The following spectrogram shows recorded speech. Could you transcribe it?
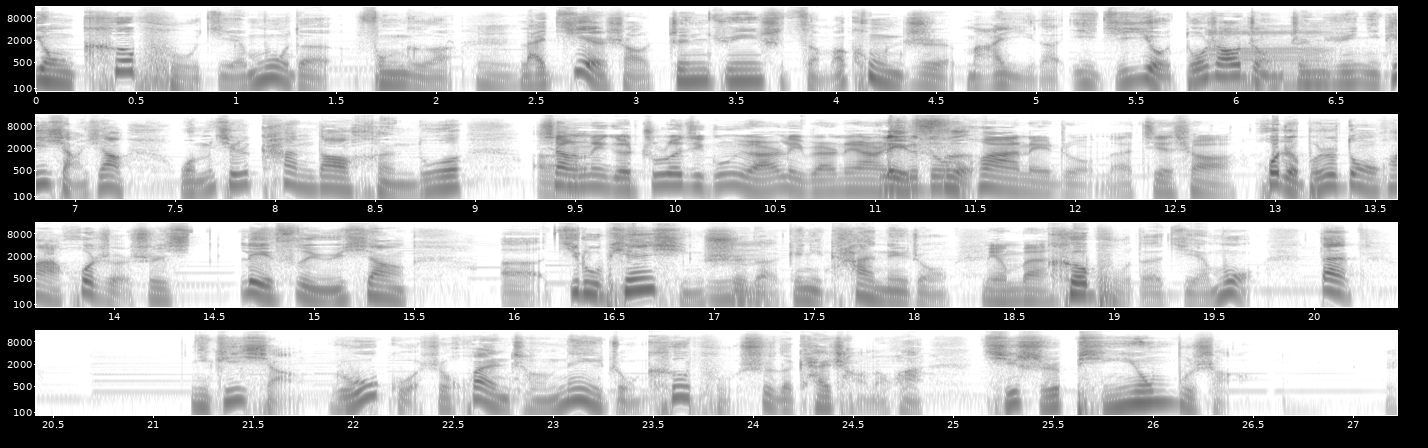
用科普节目的风格嗯，来介绍真菌是怎么控制蚂蚁的，以及有多少种真菌。你可以想象，我们其实看到很多、呃、像那个《侏罗纪公园》里边那样一个类似动画那种的介绍。或者不是动画，或者是类似于像呃纪录片形式的，嗯给你看那种明白？科普的节目，但你可以想，如果是换成那种科普式的开场的话，其实平庸不少。嗯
